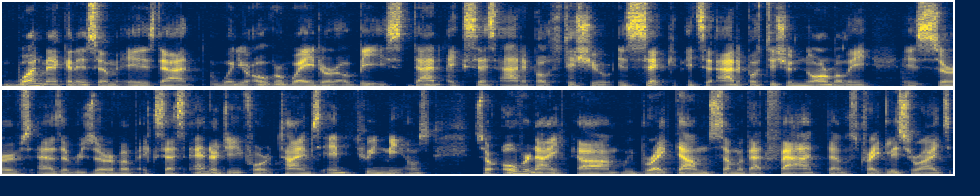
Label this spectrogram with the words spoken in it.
one mechanism is that when you're overweight or obese, that excess adipose tissue is sick. It's adipose tissue normally is serves as a reserve of excess energy for times in between meals. So overnight, um, we break down some of that fat, those triglycerides,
